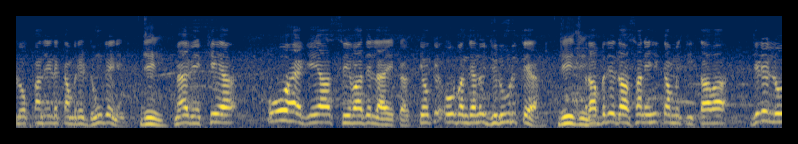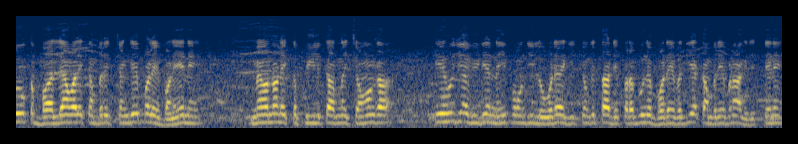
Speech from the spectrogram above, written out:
ਲੋਕਾਂ ਦੇ ਜਿਹੜੇ ਕਮਰੇ ਡੂੰਘੇ ਨੇ। ਜੀ। ਮੈਂ ਵੇਖਿਆ ਉਹ ਹੈਗੇ ਆ ਸੇਵਾ ਦੇ ਲਾਇਕ ਕਿਉਂਕਿ ਉਹ ਬੰਦਿਆਂ ਨੂੰ ਜ਼ਰੂਰਤ ਆ। ਜੀ ਜੀ। ਰੱਬ ਦੇ ਦਾਸਾਂ ਨੇ ਇਹੀ ਕੰਮ ਕੀਤਾ ਵਾ ਜਿਹੜੇ ਲੋਕ ਬਾਲਿਆਂ ਵਾਲੇ ਕਮਰੇ ਚੰਗੇ ਭਲੇ ਬਣੇ ਨੇ ਮੈਂ ਉਹਨਾਂ ਨੂੰ ਇੱਕ ਅਪੀਲ ਕਰਨਾ ਚਾਹਾਂਗਾ ਇਹੋ ਜਿਹੀਆਂ ਵੀਡੀਓ ਨਹੀਂ ਪਾਉਣ ਦੀ ਲੋੜ ਹੈਗੀ ਕਿਉਂਕਿ ਤੁਹਾਡੇ ਪ੍ਰਭੂ ਨੇ ਬੜੇ ਵਧੀਆ ਕਮਰੇ ਬਣਾ ਕੇ ਦਿੱਤੇ ਨੇ।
